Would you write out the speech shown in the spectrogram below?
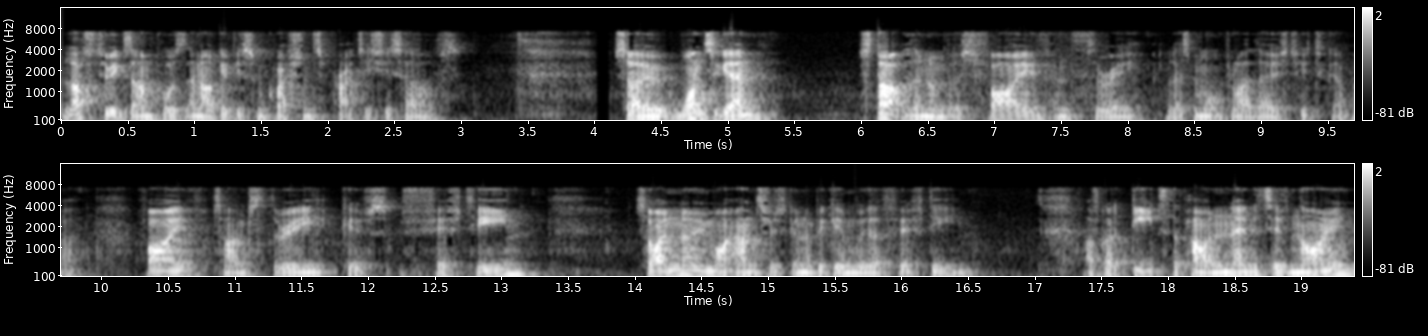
last two examples, then I'll give you some questions to practice yourselves. So once again, start with the numbers 5 and 3. Let's multiply those two together. 5 times 3 gives 15. So I know my answer is going to begin with a 15. I've got d to the power negative 9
